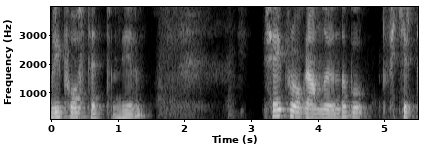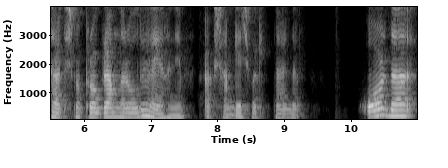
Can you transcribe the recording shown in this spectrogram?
repost ettim diyelim. Şey programlarında bu fikir tartışma programları oluyor ya hani akşam geç vakitlerde. Orada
